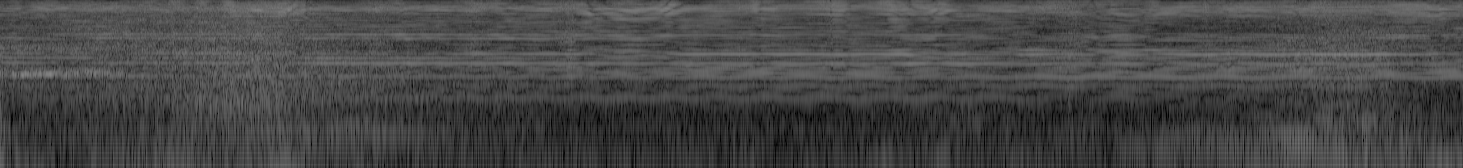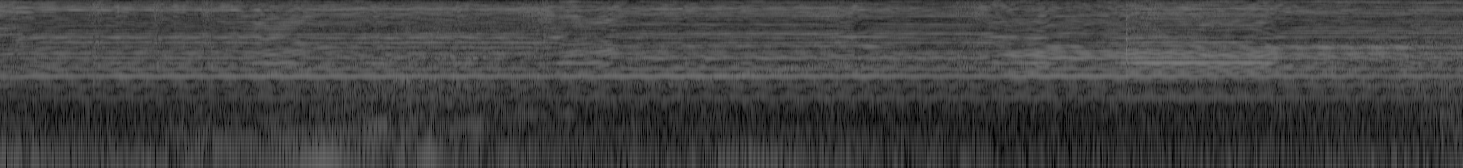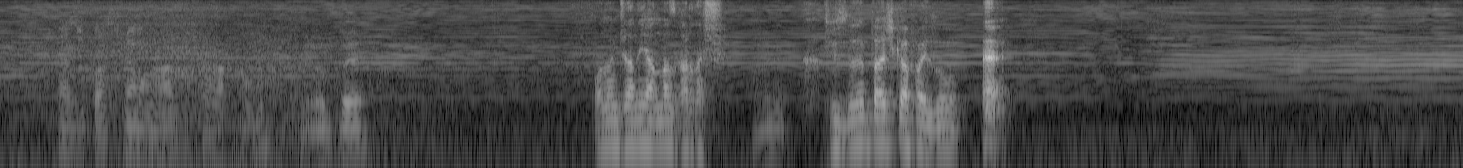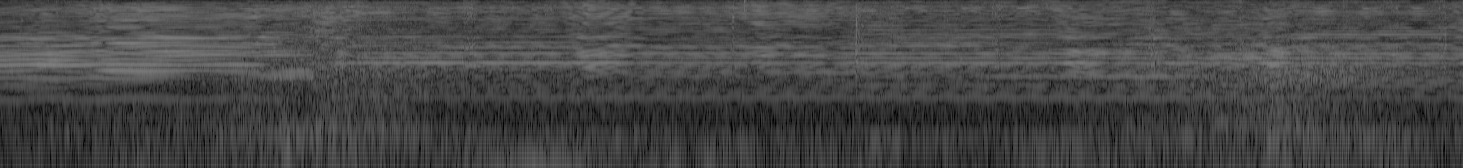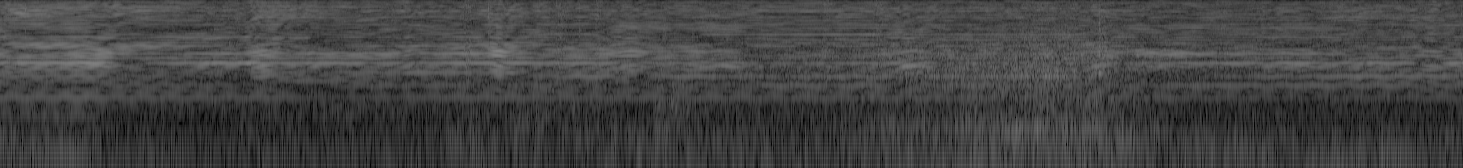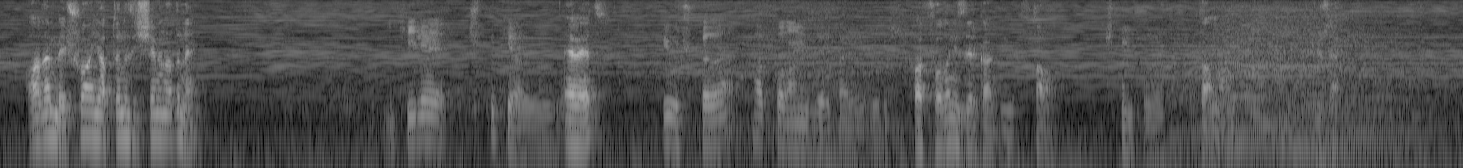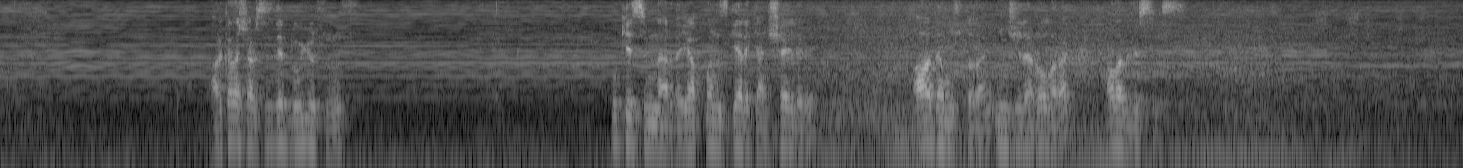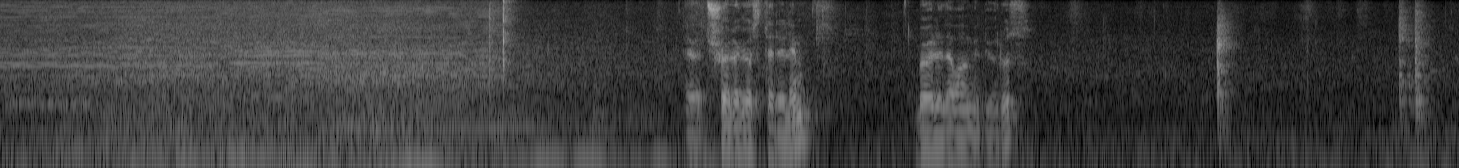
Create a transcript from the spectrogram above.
Birazcık bastırıyorum onu abi. kusura bakmayın. Yok be. Onun canı yanmaz kardeş. Aynen. Tüzden taş kafayız oğlum. Adem Bey şu an yaptığınız işlemin adı ne? 2 ile çıktık ya. yani. Evet. Bir buçukta da hafif olan izleri kaybediyoruz. Hafif olan izleri kaybediyoruz. Tamam. Çıkıntılı. Tamam. Güzel. Arkadaşlar siz de duyuyorsunuz. Bu kesimlerde yapmanız gereken şeyleri Adem Usta'dan inciler olarak alabilirsiniz. Evet şöyle gösterelim. Böyle devam ediyoruz.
